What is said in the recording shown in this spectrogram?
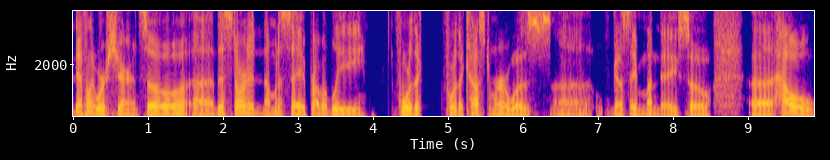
definitely worth sharing. So uh, this started, I'm going to say probably for the for the customer was uh, going to say Monday. So uh, how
